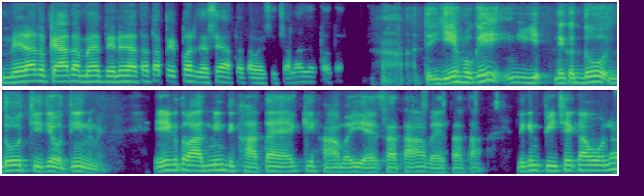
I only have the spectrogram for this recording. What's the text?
मेरा तो क्या था मैं देने जाता था पेपर जैसे आता था वैसे चला जाता था। हाँ तो ये हो गई ये देखो दो दो चीज़ें होती हैं इनमें। एक तो आदमी दिखाता है कि हाँ भाई ऐसा था वैसा था। लेकिन पीछे का वो ना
